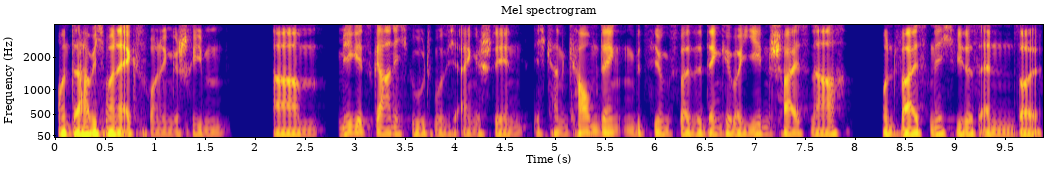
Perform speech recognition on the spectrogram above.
und da habe ich meiner Ex-Freundin geschrieben, ähm: „Mir geht's gar nicht gut, muss ich eingestehen. Ich kann kaum denken beziehungsweise denke über jeden Scheiß nach und weiß nicht, wie das enden soll.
